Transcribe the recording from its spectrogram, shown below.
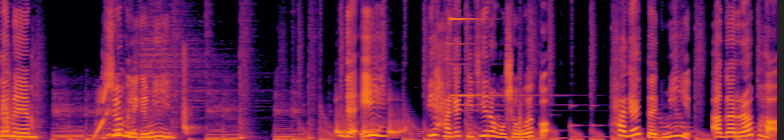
تمام. شغل جميل. ده إيه؟ في حاجات كتيرة مشوقة. حاجات تجميل. أجربها.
